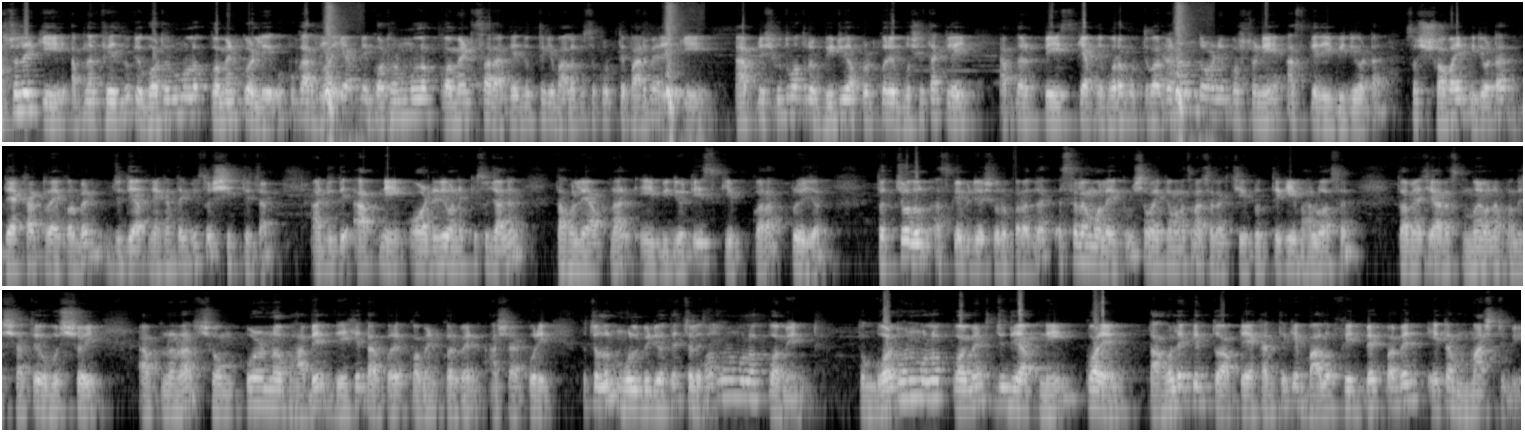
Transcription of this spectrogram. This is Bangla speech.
আসলে কি আপনার ফেসবুকে গঠনমূলক কমেন্ট করলে উপকার হয়? কি আপনি গঠনমূলক কমেন্ট ছাড়া ফেসবুক থেকে ভালো কিছু করতে পারবেন? কি আপনি শুধুমাত্র ভিডিও আপলোড করে বসে থাকলেই আপনার পেজকে আপনি বড় করতে পারবেন। নানান ধরনের প্রশ্ন নিয়ে আজকের এই ভিডিওটা। তো সবাই ভিডিওটা দেখার ট্রাই করবেন যদি আপনি এখান থেকে কিছু শিখতে চান। আর যদি আপনি অলরেডি অনেক কিছু জানেন তাহলে আপনার এই ভিডিওটি স্কিপ করা প্রয়োজন। তো চলুন আজকে ভিডিও শুরু করা যাক। আসসালামু আলাইকুম সবাই কেমন আছেন? আশা রাখছি প্রত্যেকেই ভালো আছেন। তো আমি আছি আরাস নয়ন আপনাদের সাথে অবশ্যই আপনারা সম্পূর্ণভাবে দেখে তারপরে কমেন্ট করবেন আশা করি। তো চলুন মূল ভিডিওতে চলে গঠনমূলক কমেন্ট তো গঠনমূলক কমেন্ট যদি আপনি করেন তাহলে কিন্তু আপনি এখান থেকে ভালো ফিডব্যাক পাবেন এটা মাস্ট বি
